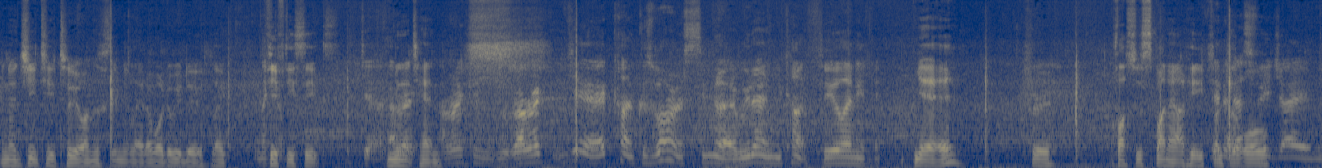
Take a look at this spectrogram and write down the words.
in a GT2 on the simulator, what do we do? Like Like 56. Yeah, I Minute reckon, 10. I reckon, I reckon, yeah, it can't, because we're on a simulator, we don't, we can't feel anything. Yeah, true. Plus we spun out heaps Yeah, onto the wall. SVJ, we,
